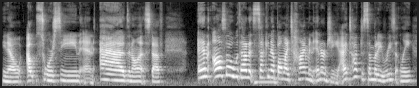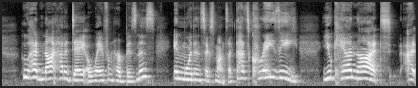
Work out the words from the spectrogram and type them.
you know, outsourcing and ads and all that stuff? and also without it sucking up all my time and energy. I talked to somebody recently who had not had a day away from her business in more than six months. Like, that's crazy. You cannot, I,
